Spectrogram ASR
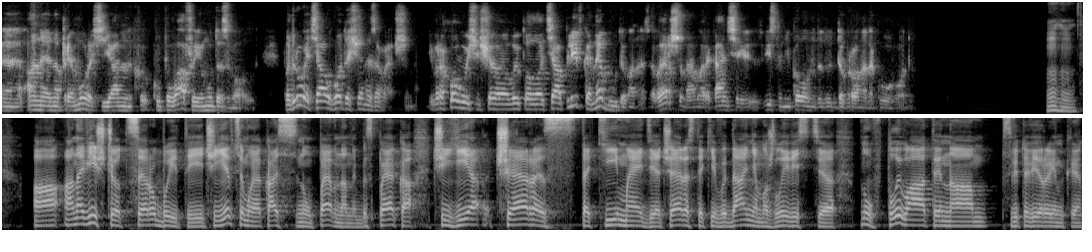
Е, а не напряму росіянин купував і йому дозволили. По-друге, ця угода ще не завершена. І враховуючи, що випала ця плівка, не буде вона завершена. Американці, звісно, ніколи не дадуть добро на таку угоду. Угу. А, а навіщо це робити? І чи є в цьому якась ну певна небезпека? Чи є через такі медіа, через такі видання можливість е, ну впливати на світові ринки?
